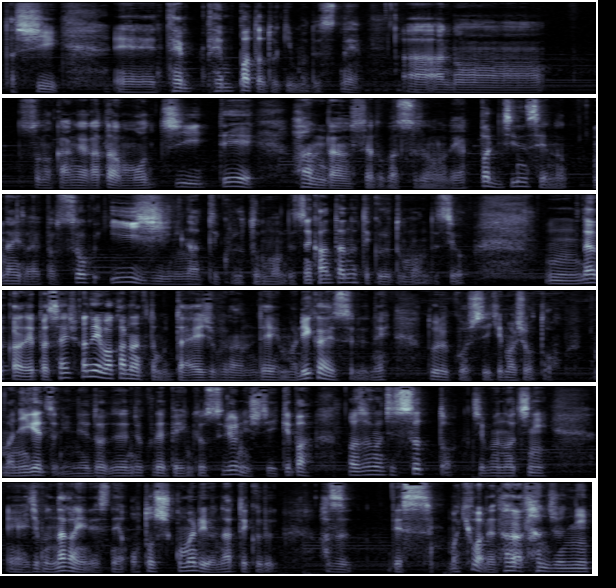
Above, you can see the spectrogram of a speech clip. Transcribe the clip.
だし、えー、テンテンパった時もですね、あ、あのーその考え方を用いて判断したりとかするので、やっぱり人生の難易度はやっぱすごくイージーになってくると思うんですね。簡単になってくると思うんですよ。うん、だからやっぱ最初はね、分からなくても大丈夫なんで、まあ、理解するね、努力をしていきましょうと。まあ、逃げずにね、全力で勉強するようにしていけば、まあ、そのうちスッと自分のうちに、えー、自分の中にですね、落とし込めるようになってくるはずです。まあ、今日はね、ただ単純に、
